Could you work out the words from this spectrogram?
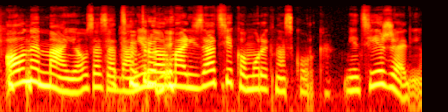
One mają za zadanie normalizację komórek na skórkę. Więc jeżeli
